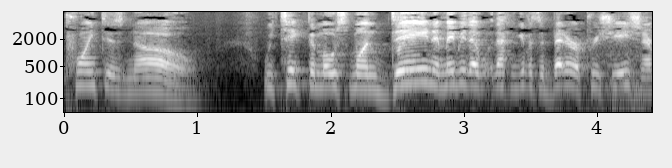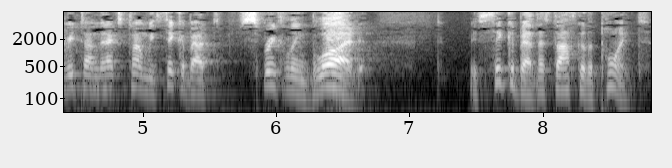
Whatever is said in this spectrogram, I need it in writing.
point is no. We take the most mundane, and maybe that, that can give us a better appreciation every time, the next time we think about sprinkling blood. Let's think about that's not the point.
